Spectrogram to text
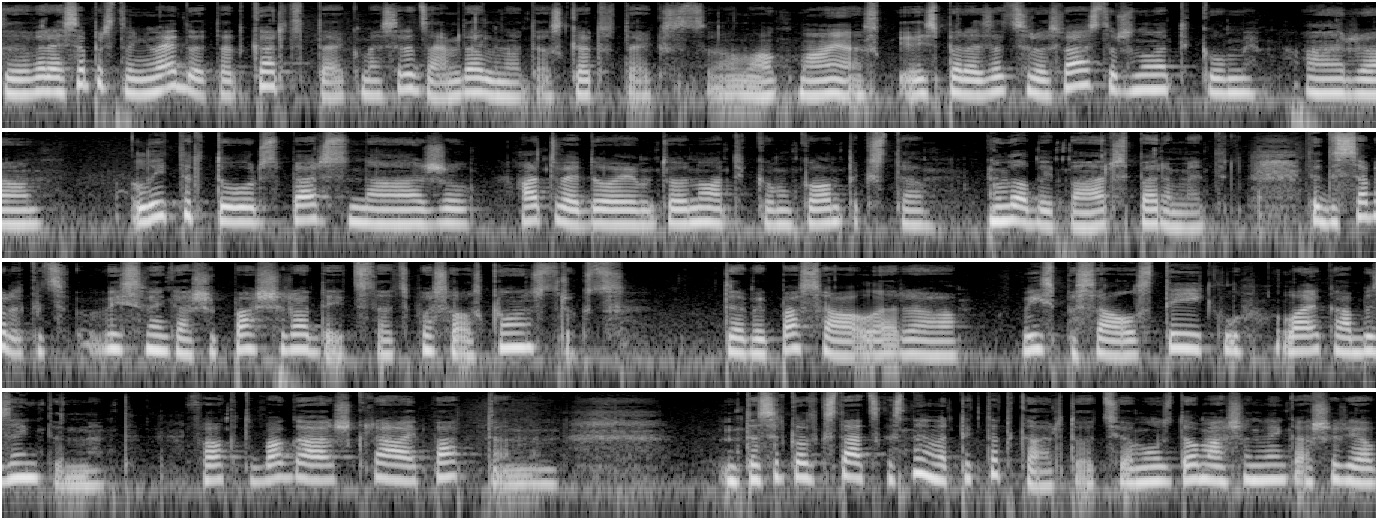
varēja saprast, viņi veidoja tādu kartotēku. Mēs redzējām daļu no tās kartotēkas lauku mājās. Es pareizi atceros vēstures notikumi ar uh, literatūras personāžu atveidojumu to notikumu kontekstā. Un vēl bija pāris parametri. Tad es sapratu, ka tas viss vienkārši ir paši radīts, tāds pasaules konstrukts. Tā bija pasaule ar uh, vispasaules tīklu laikā bez interneta faktu bagāžu krāja pat. Un, un tas ir kaut kas tāds, kas nevar tikt atkārtots, jo mūsu domāšana vienkārši ir jau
